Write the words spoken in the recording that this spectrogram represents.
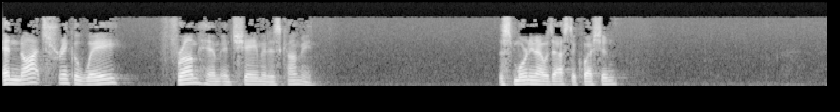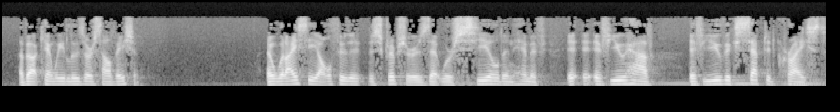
and not shrink away from him in shame at his coming. This morning I was asked a question about can we lose our salvation? And what I see all through the, the scripture is that we're sealed in him. If, if you have, if you've accepted Christ,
